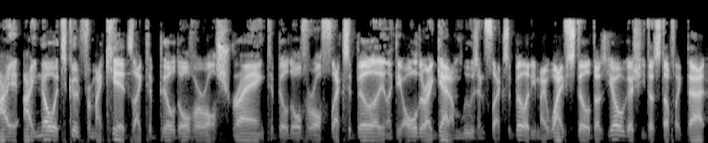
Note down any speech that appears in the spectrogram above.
I I know it's good for my kids, like to build overall strength, to build overall flexibility. And like the older I get, I'm losing flexibility. My wife still does yoga; she does stuff like that.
